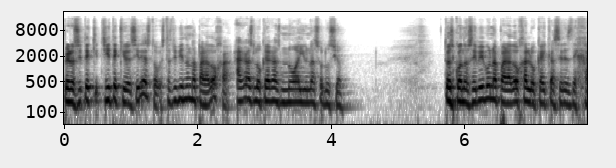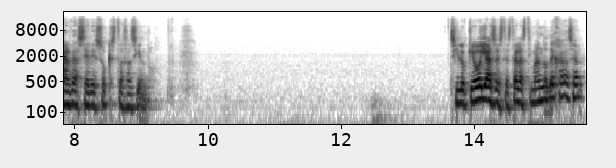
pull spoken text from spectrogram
Pero sí te, sí te quiero decir esto, estás viviendo una paradoja. Hagas lo que hagas, no hay una solución. Entonces, cuando se vive una paradoja, lo que hay que hacer es dejar de hacer eso que estás haciendo. Si lo que hoy haces te está lastimando, deja de hacerlo.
